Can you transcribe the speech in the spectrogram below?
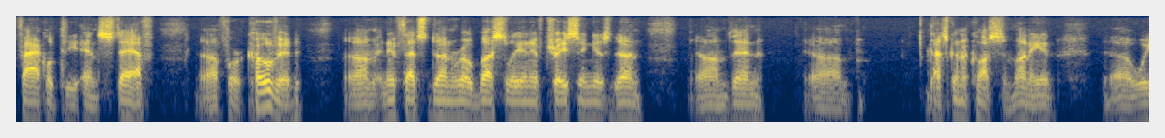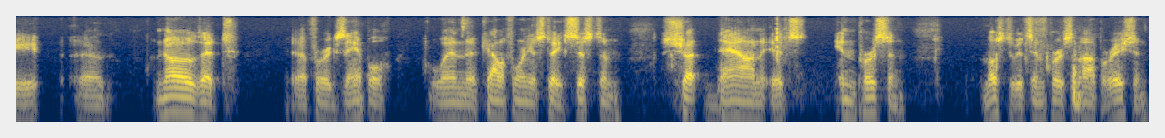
faculty, and staff uh, for COVID. Um, and if that's done robustly, and if tracing is done, um, then um, that's going to cost some money. And uh, we uh, know that, for example, when the California state system shut down its in person, most of its in person operation,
